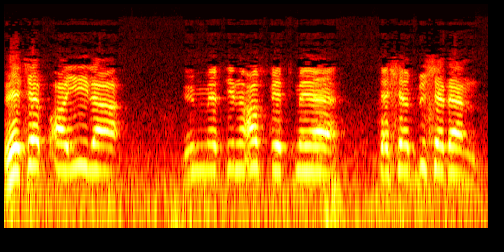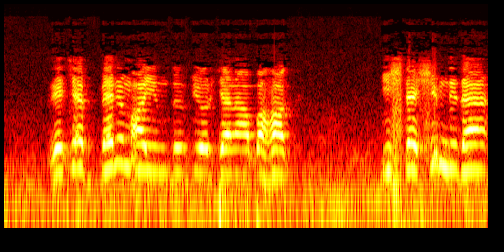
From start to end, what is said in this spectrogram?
Recep ayıyla ümmetini affetmeye teşebbüs eden Recep benim ayımdır diyor Cenab-ı Hak. İşte şimdi de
